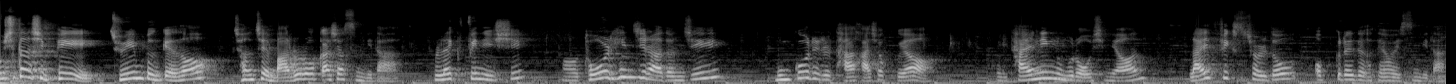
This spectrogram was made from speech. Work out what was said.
보시다시피 주인분께서 전체 마루로 까셨습니다. 블랙 피니쉬, 어, 돌 힌지라든지 문고리를 다 가셨고요. 다이닝룸으로 오시면 라이트 픽스처도 업그레이드가 되어 있습니다.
